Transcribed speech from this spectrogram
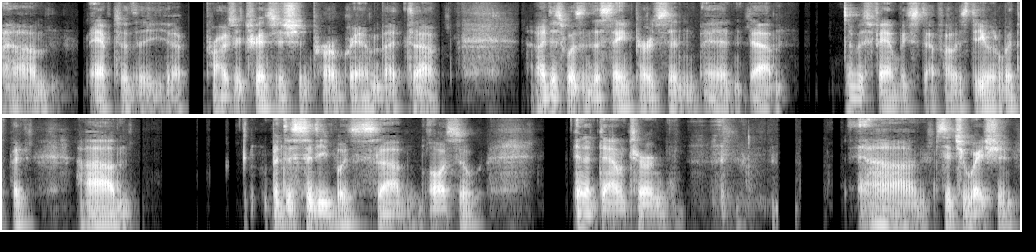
um, after the uh, project transition program, but uh, I just wasn't the same person. And um, it was family stuff I was dealing with. But um, but the city was um, also in a downturn um, situation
